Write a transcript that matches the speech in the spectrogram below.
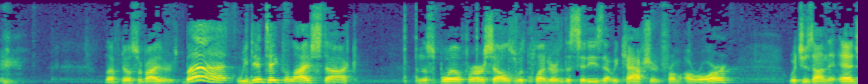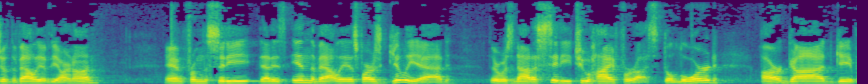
left no survivors. But we did take the livestock and the spoil for ourselves with plunder of the cities that we captured from Aroer, which is on the edge of the valley of the Arnon, and from the city that is in the valley, as far as Gilead, there was not a city too high for us. The Lord our God gave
